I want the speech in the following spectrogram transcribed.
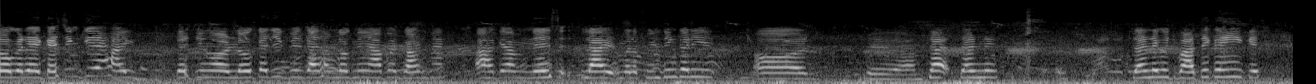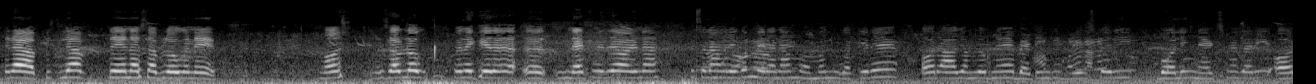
लोग ने कैचिंग किए हाई कैचिंग और लो कैचिंग फिर बाद हम लोग ने यहाँ पर ग्राउंड में आके हमने स्लाइड मतलब फील्डिंग करी और फिर हम सर ने सर ने कुछ बातें कही कि पिछले हफ़्ते ना सब लोगों ने। सब लोग मैंने खेला नेट में थे और ना असलम मेरा नाम मोहम्मद मुजक्र है और आज हम लोग ने बैटिंग की ड्रिल्स करी बॉलिंग नेट्स में करी और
